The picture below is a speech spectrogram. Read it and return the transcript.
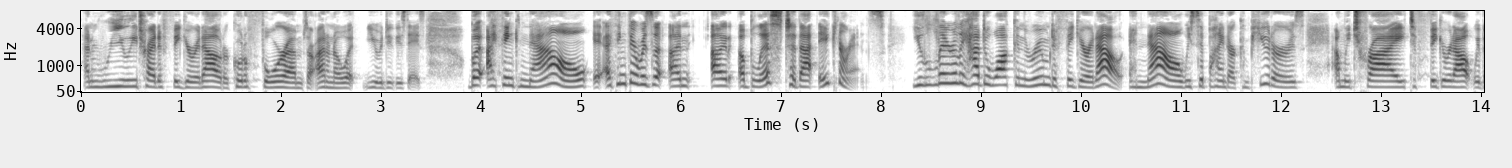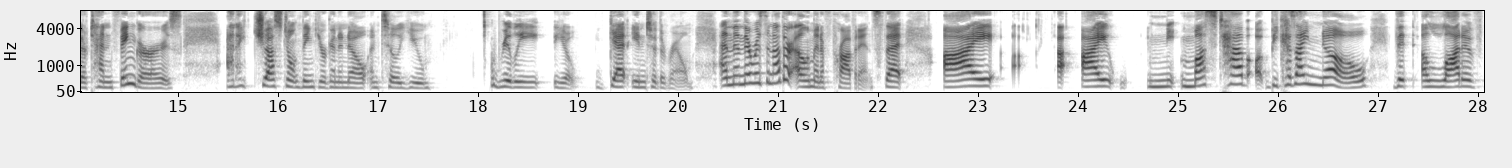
and really try to figure it out or go to forums or I don't know what you would do these days. But I think now, I think there was a, a, a bliss to that ignorance. You literally had to walk in the room to figure it out. And now we sit behind our computers and we try to figure it out with our 10 fingers. And I just don't think you're going to know until you really, you know, get into the room. And then there was another element of providence that I I must have because I know that a lot of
